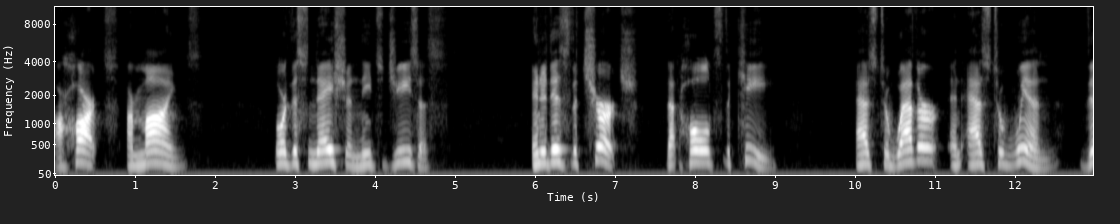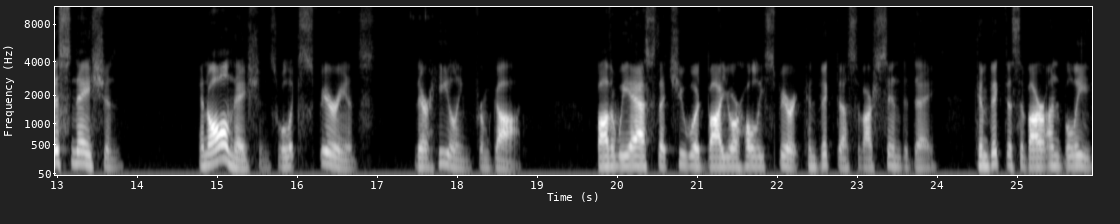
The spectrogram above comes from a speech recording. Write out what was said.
our hearts, our minds. Lord, this nation needs Jesus. And it is the church that holds the key as to whether and as to when this nation and all nations will experience their healing from God. Father, we ask that you would, by your Holy Spirit, convict us of our sin today, convict us of our unbelief,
